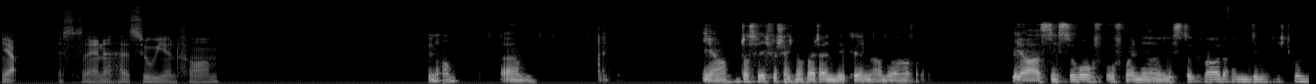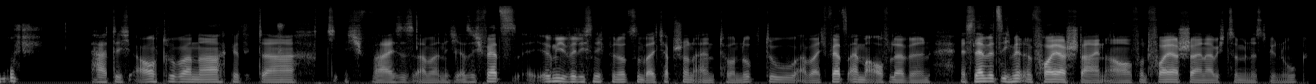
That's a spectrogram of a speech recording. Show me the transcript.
hier. Es ist eine Hisuian-Form. Genau. Ähm, ja, das werde ich wahrscheinlich noch weiterentwickeln, aber ja, ist nicht so hoch auf meiner Liste gerade an Dingen, die ich tun will. Hatte ich auch drüber nachgedacht. Ich weiß es aber nicht. Also ich werde es, irgendwie will ich es nicht benutzen, weil ich habe schon einen Tornuptu, aber ich werde es einmal aufleveln. Es levelt sich mit einem Feuerstein auf und Feuerstein habe ich zumindest genug.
